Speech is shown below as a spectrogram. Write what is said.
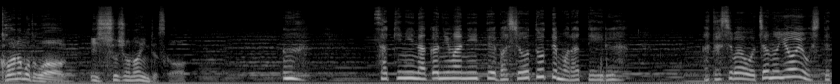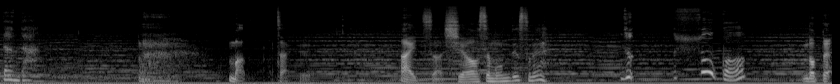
金本は一緒じゃないんですか？うん。先に中庭に行って場所を取ってもらっている。私はお茶の用意をしてたんだ。まったく。あいつは幸せもんですね。そうか？だって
